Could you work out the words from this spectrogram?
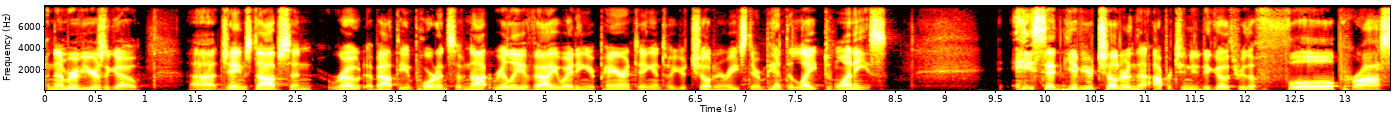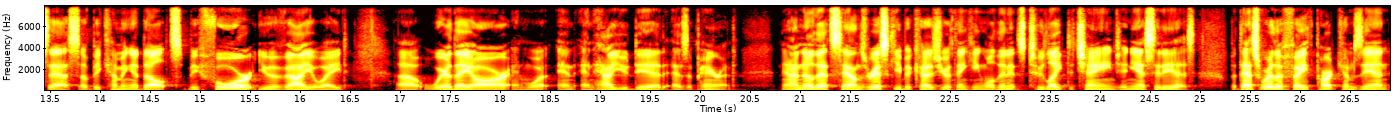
A number of years ago, uh, James Dobson wrote about the importance of not really evaluating your parenting until your children reach their mid to late 20s. He said, Give your children the opportunity to go through the full process of becoming adults before you evaluate uh, where they are and, what, and, and how you did as a parent. Now, I know that sounds risky because you're thinking, well, then it's too late to change. And yes, it is. But that's where the faith part comes in.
